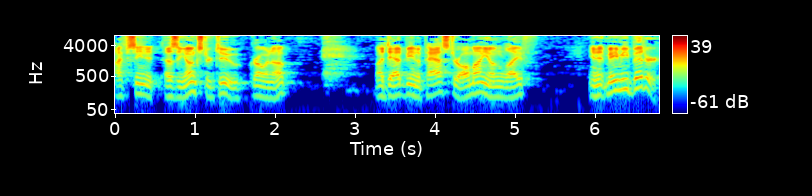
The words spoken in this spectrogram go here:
I've seen it as a youngster too, growing up. My dad being a pastor all my young life. And it made me bitter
